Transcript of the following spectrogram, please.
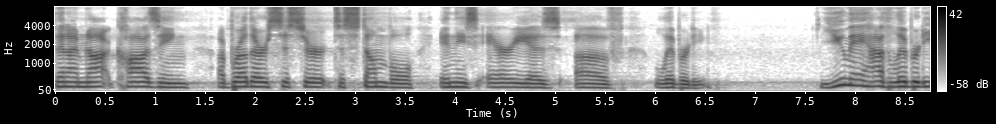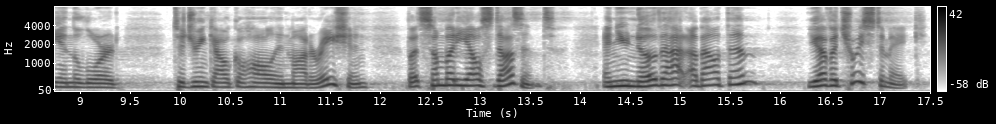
that I'm not causing a brother or sister to stumble in these areas of liberty. You may have liberty in the Lord to drink alcohol in moderation but somebody else doesn't. And you know that about them, you have a choice to make.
